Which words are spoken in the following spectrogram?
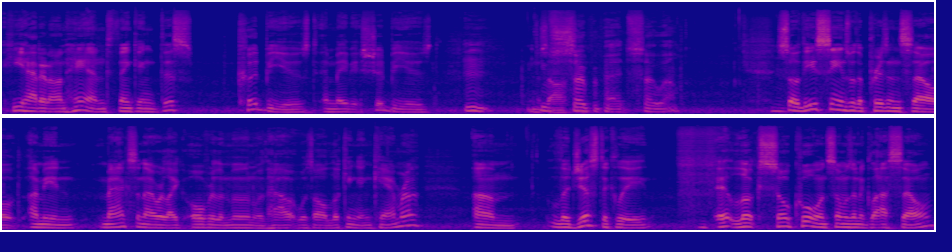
He had it on hand, thinking this could be used and maybe it should be used. Mm. It was He was awesome. so prepared, so well. So these scenes with the prison cell, I mean, Max and I were like over the moon with how it was all looking in camera. Um, logistically, it looks so cool when someone's in a glass cell,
